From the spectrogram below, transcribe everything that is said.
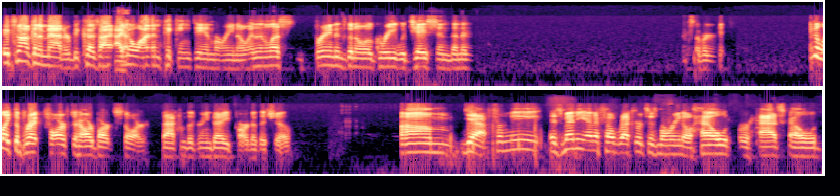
it's not going to matter because I, I know I'm picking Dan Marino, and unless Brandon's going to agree with Jason, then it's over. Kind of like the Brett Favre to our Bart Starr back from the Green Bay part of the show. Um, yeah, for me, as many NFL records as Marino held or has held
